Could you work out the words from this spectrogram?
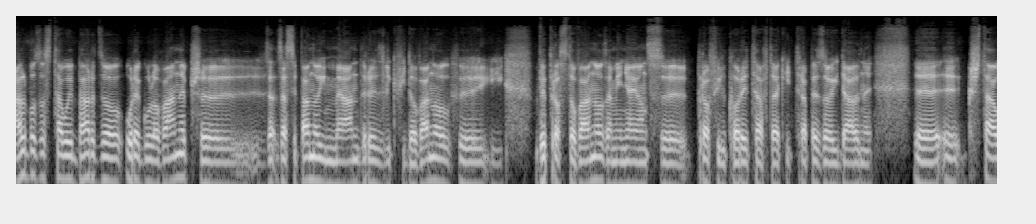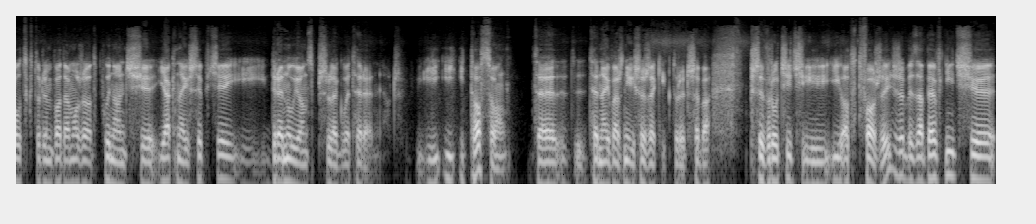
albo zostały bardzo uregulowane, przy, zasypano im meandry, zlikwidowano y, i wyprostowano, zamieniając profil koryta w taki trapezoidalny kształt, którym woda może odpłynąć jak najszybciej i drenując przyległe tereny. I, i, i to są te, te najważniejsze rzeki, które trzeba przywrócić i, i odtworzyć, żeby zapewnić e, e,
